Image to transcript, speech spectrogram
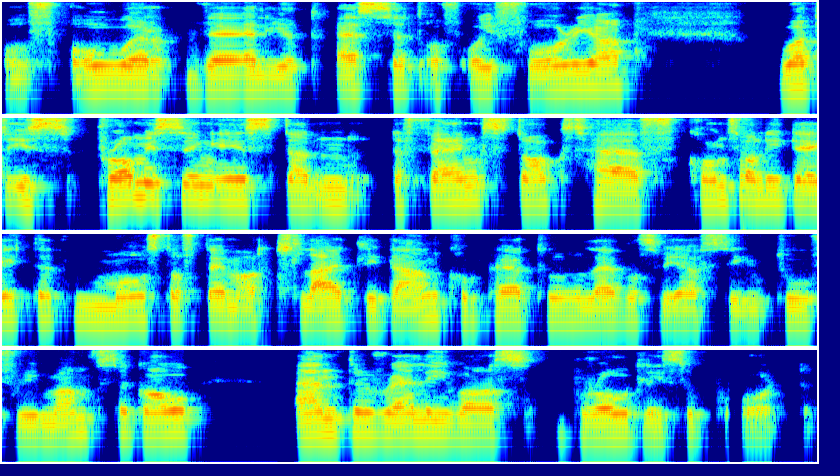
of overvalued asset of euphoria. What is promising is that the FANG stocks have consolidated. Most of them are slightly down compared to levels we have seen two, three months ago, and the rally was broadly supported.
